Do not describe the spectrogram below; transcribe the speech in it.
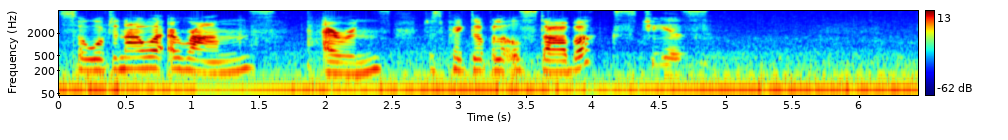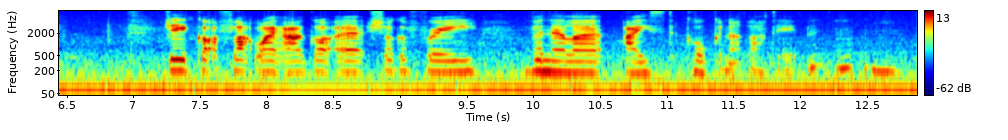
So we've done our errands, errands, just picked up a little Starbucks. Cheers. Jake got a flat white, I got a sugar-free vanilla iced coconut latte. Mm -mm -mm.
